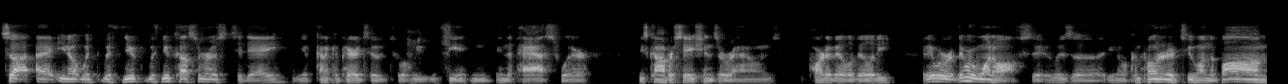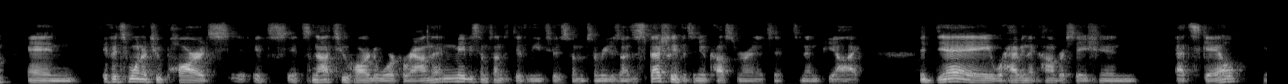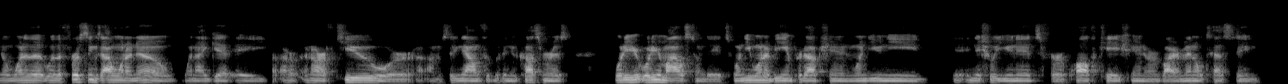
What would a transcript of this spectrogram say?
So, uh, you know, with with new with new customers today, you know, kind of compared to, to what we would see in, in the past, where these conversations around part availability they were they were one offs it was a you know component or two on the BOM and if it's one or two parts it's it's not too hard to work around that. And maybe sometimes it did lead to some some redesigns especially if it's a new customer and it's, it's an npi today we're having that conversation at scale you know one of the one of the first things i want to know when i get a an rfq or i'm sitting down with, with a new customer is what are your what are your milestone dates? When do you want to be in production? When do you need initial units for qualification or environmental testing.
